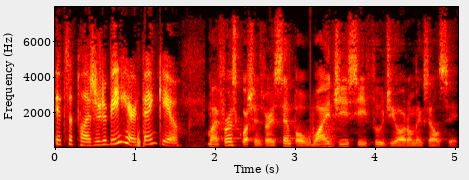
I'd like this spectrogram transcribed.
It's a pleasure to be here. Thank you. My first question is very simple. Why GC Fuji Automix LC?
